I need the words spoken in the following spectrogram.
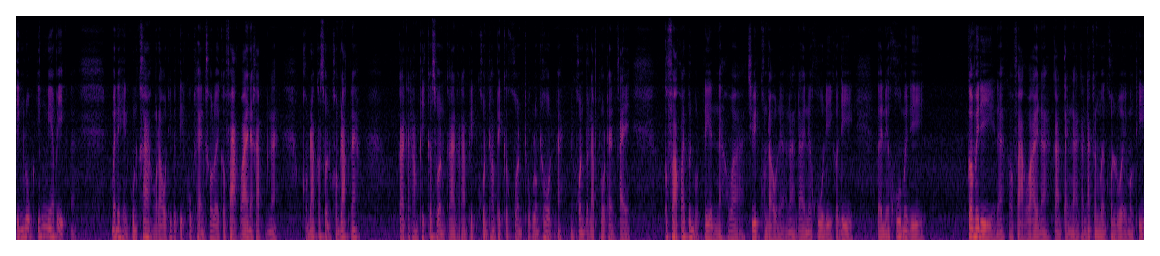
ทิ้งลูกทิ้งเมียไปอีกนะไม่ได้เห็นคุณค่าของเราที่ไปติดคุกแทนเขาเลยก็ฝากไว้นะครับนะความรักก็ส่วนความรักนะ การกระทำผิดก็ส่วนการกระทำผิดคนทำผิดก็ควรถูกลงโทษนะไม่ควรไปรับโทษแทนใคร ก็ฝากไว้เป็นบทเรียนนะว่าชีวิตของเราเนี่ยนะได้เนื้อคู่ดีก็ดีได้เนื้อคู่ไม่ดี ก็ไม่ดีนะก็ฝากไว้นะการแต่งงานกับนักการเมืองคนรวยบางที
